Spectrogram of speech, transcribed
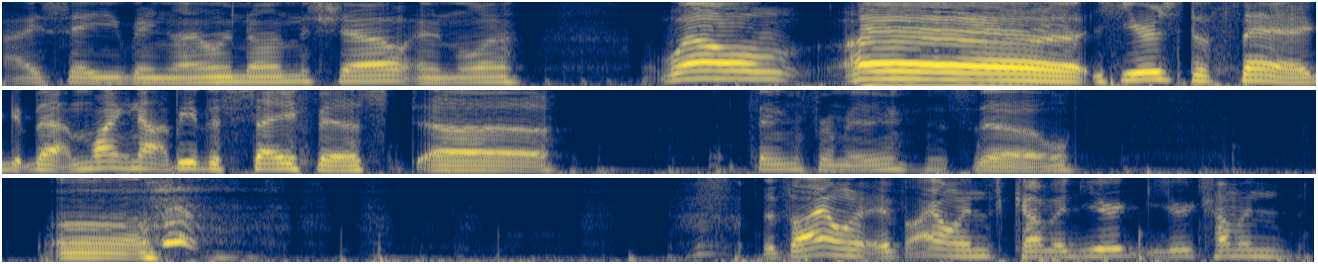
I say you bring Island on the show, and uh, well, uh, here's the thing that might not be the safest uh thing for me. So, uh, if I if Island's coming, you're you're coming,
